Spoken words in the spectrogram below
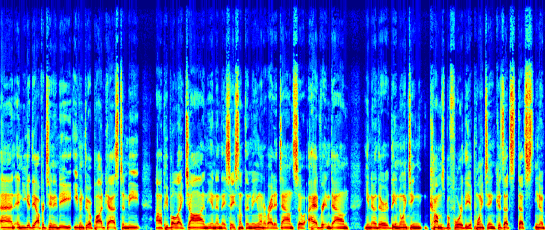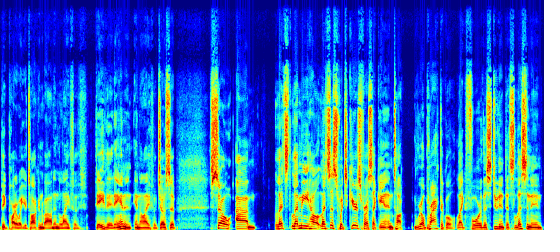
and and you get the opportunity, even through a podcast, to meet uh, people like Jon, and then they say something, and you want to write it down. So I had written down, you know, there the anointing comes before the appointing, because that's that's you know a big part of what you're talking about in the life of David and in, in the life of Joseph. So um, let's let me help. Let's just switch gears for a second and talk real practical. Like for the student that's listening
